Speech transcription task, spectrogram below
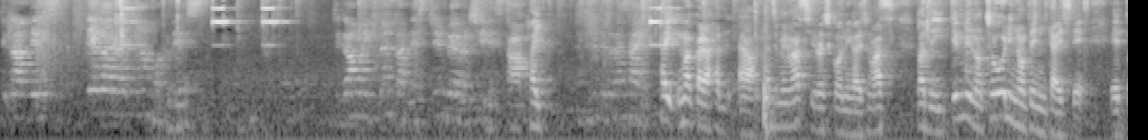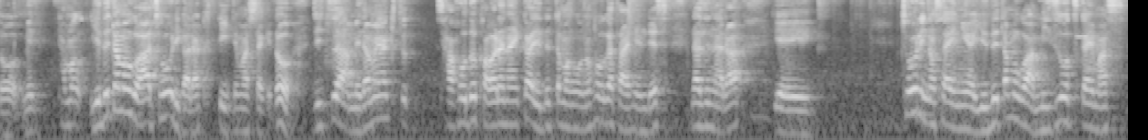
時間です。定外第一反発です。時間は1分間です。準備はよろしいですか？はい。はい、今からはあ始めます。よろしくお願いします。まず1点目の調理の点に対して、えっと、めたまゆで卵は調理が楽って言ってましたけど、実は目玉焼きとさほど変わらないかゆで卵の方が大変です。なぜなら、えー調理の際にはゆで卵は水を使います。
